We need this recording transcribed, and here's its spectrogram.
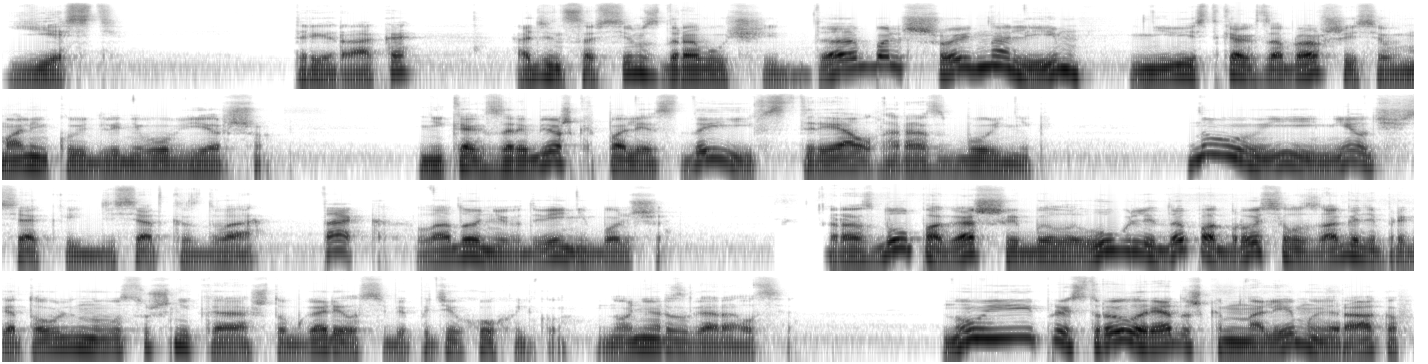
Есть! Три рака, один совсем здоровущий, да большой налим, невесть как забравшийся в маленькую для него вершу. Никак за рыбешкой полез, да и встрял разбойник — ну и мелочь всякой, десятка с два. Так, ладони в две, не больше. Раздул погасшие было угли, да подбросил загодя приготовленного сушняка, чтоб горел себе потихохоньку, но не разгорался. Ну и пристроил рядышком налемы и раков,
